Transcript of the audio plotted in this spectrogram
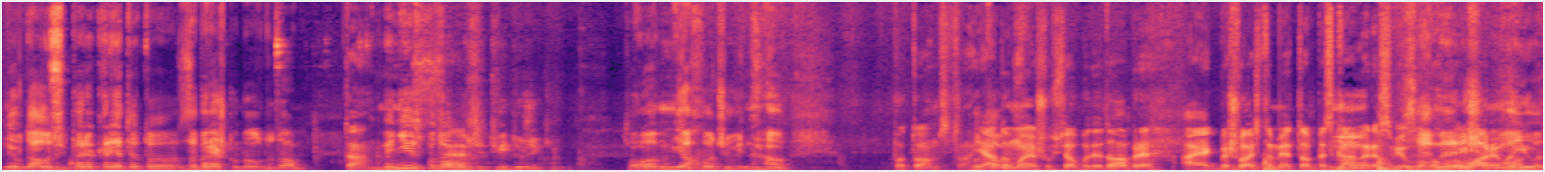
не вдалося перекрити, то забереш кобилу додому. Так, Мені сподобався твій дуже кінь. Того я хочу від нього. Потомство. Я думаю, що все буде добре. А якби щось, то ми то без Ну, камери собі це ми обговоримо. рішимо, Юр.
